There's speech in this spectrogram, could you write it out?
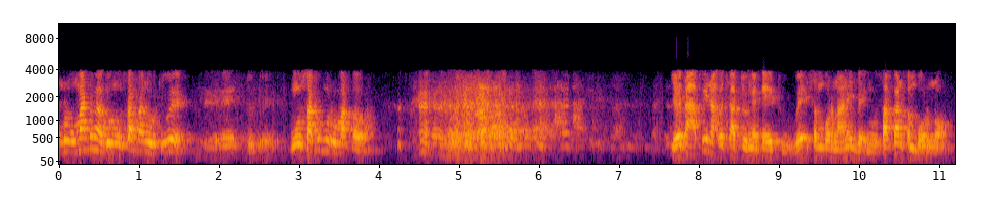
Ngrumat itu nganggo musab nang nggo dhuwit. Musab ku ngrumat ta ora? Ya tapi nak wis kadung ngekei dhuwit sempurnane mbek ngusap kan sempurna.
